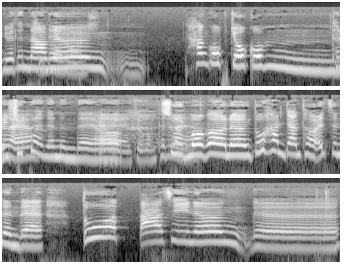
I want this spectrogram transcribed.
베트남은 한국 조금? 미숙해야 되는데요. 네, 조금 술. 먹어는 또 한 잔더 했는데 또 다시는 그,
